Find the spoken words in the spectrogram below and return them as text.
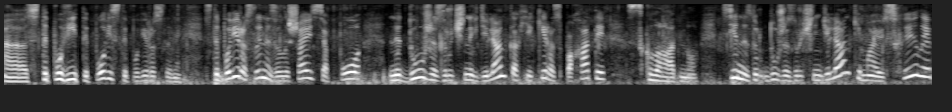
Е, Степові, типові степові рослини. Степові рослини залишаються по не дуже зручних ділянках, які розпахати складно. Ці не дуже зручні ділянки мають схили,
